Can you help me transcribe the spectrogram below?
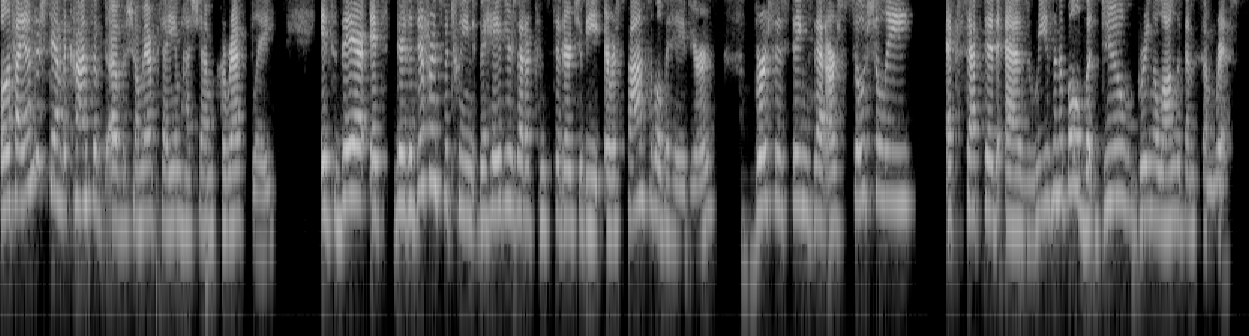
Well, if I understand the concept of Shomer P'tayim Hashem correctly, it's there it's there's a difference between behaviors that are considered to be irresponsible behaviors versus things that are socially accepted as reasonable but do bring along with them some risks.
